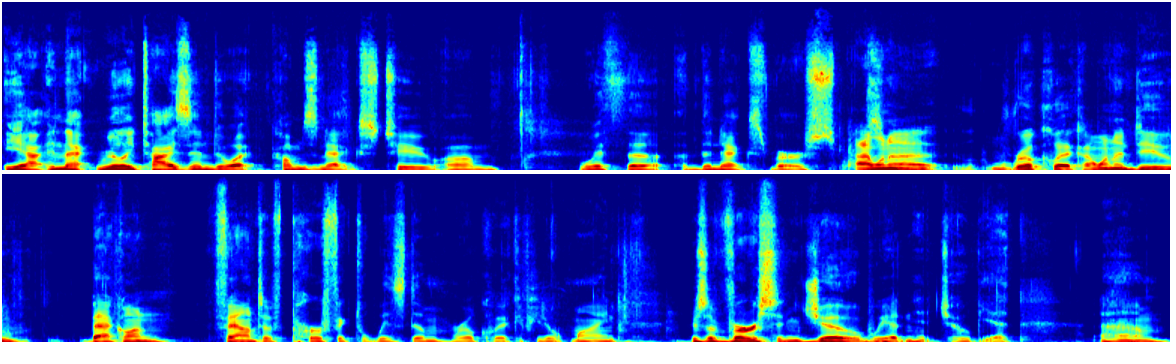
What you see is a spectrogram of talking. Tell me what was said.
yeah, and that really ties into what comes next too, um, with the the next verse. I want to real quick. I want to do back on fount of perfect wisdom, real quick, if you don't mind. There's a verse in Job. We hadn't hit Job yet. Um,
